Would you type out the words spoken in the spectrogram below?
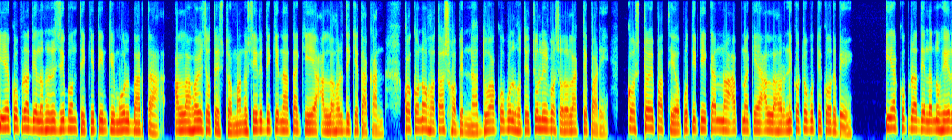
ইয়াকুব রাদিয়াল্লাহুর জীবন থেকে তিনটি মূল বার্তা, আল্লাহই যথেষ্ট, মানুষের দিকে না তাকিয়ে আল্লাহর দিকে তাকান। কখনো হতাশ হবেন না, দোয়া কবুল হতে চল্লিশ বছরও লাগতে পারে। কষ্টই পাথেয় প্রতিটি কান্না আপনাকে আল্লাহর নিকটবর্তী করবে। ইয়াকুব রাদিয়াল্লাহুর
